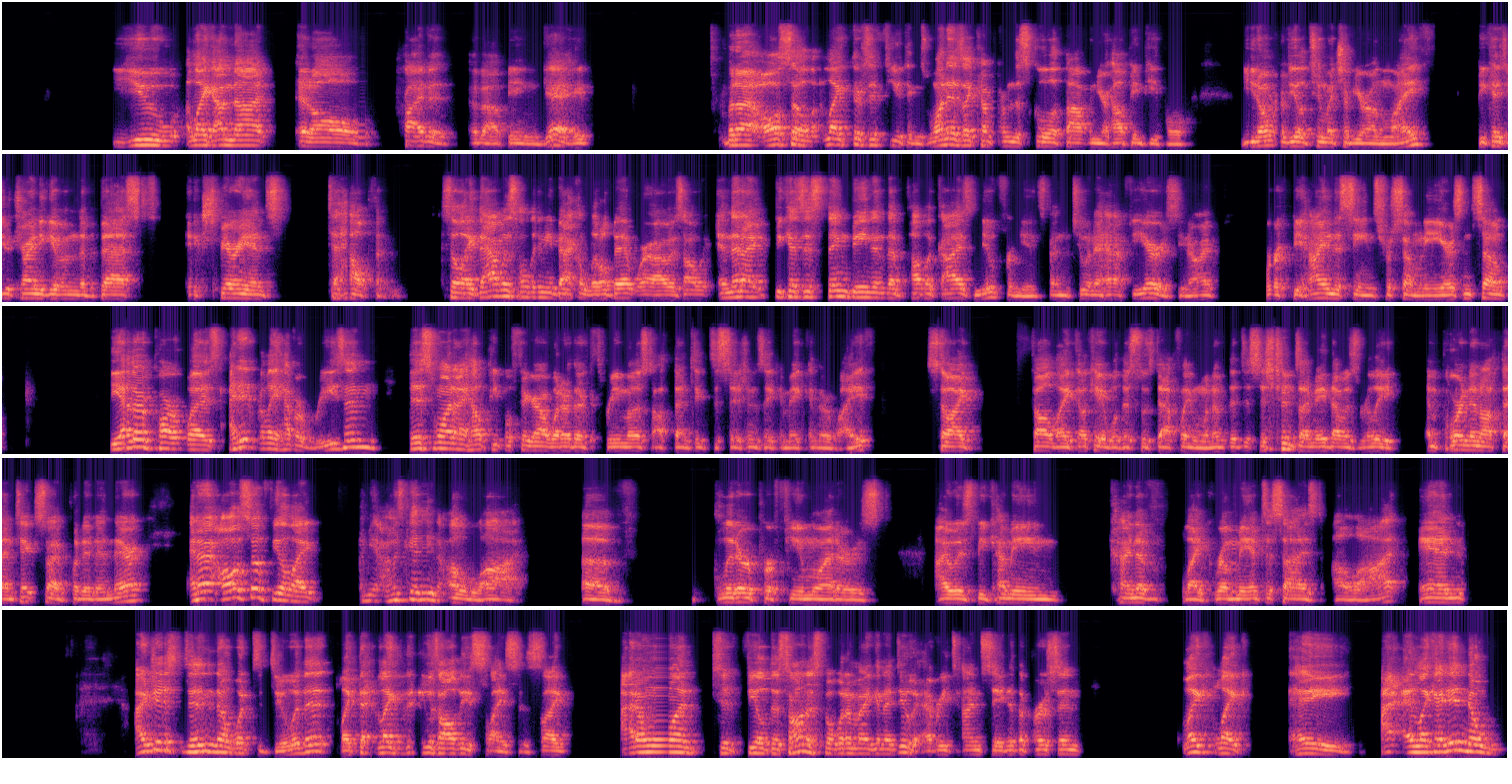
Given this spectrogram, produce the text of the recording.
you like I'm not at all private about being gay. But I also like there's a few things. One is I come from the school of thought when you're helping people, you don't reveal too much of your own life because you're trying to give them the best experience to help them. So like that was holding me back a little bit where I was always and then I because this thing being in the public eye is new for me. It's been two and a half years. You know, I've worked behind the scenes for so many years. And so the other part was I didn't really have a reason. This one, I help people figure out what are their three most authentic decisions they can make in their life. So I felt like, okay, well, this was definitely one of the decisions I made that was really important and authentic. So I put it in there. And I also feel like, I mean, I was getting a lot of glitter perfume letters. I was becoming kind of like romanticized a lot. And I just didn't know what to do with it. Like that, like it was all these slices. Like, I don't want to feel dishonest, but what am I gonna do? Every time say to the person, like, like, hey, I and like I didn't know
